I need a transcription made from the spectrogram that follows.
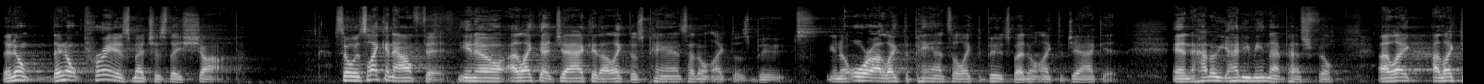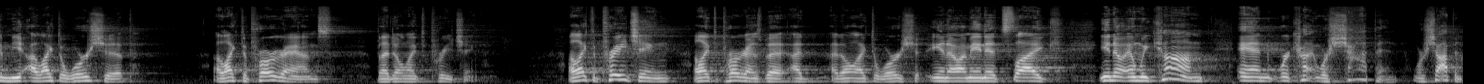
They don't, they don't pray as much as they shop. So it's like an outfit. You know, I like that jacket, I like those pants, I don't like those boots. You know, or I like the pants, I like the boots, but I don't like the jacket. And how do you, how do you mean that, Pastor Phil? I like, I like, to, I like to worship, I like the programs, but I don't like the preaching. I like the preaching, I like the programs, but I, I don't like the worship. You know, I mean, it's like, you know, and we come and we're, kind of, we're shopping, we're shopping.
